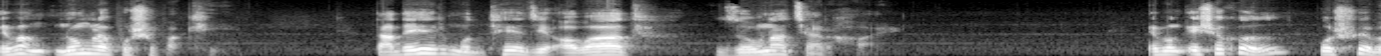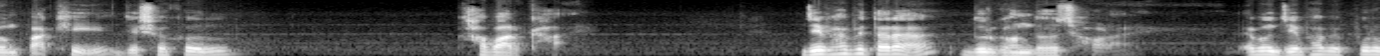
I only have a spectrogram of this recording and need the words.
এবং নোংরা পশু পাখি, তাদের মধ্যে যে অবাধ যৌনাচার হয় এবং এ সকল পশু এবং পাখি যে সকল খাবার খায় যেভাবে তারা দুর্গন্ধ ছড়ায় এবং যেভাবে পুরো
